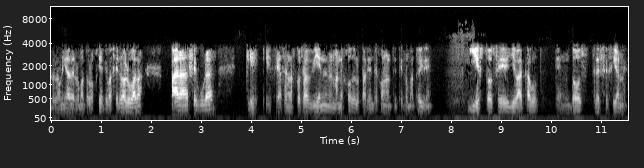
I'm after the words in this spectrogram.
la unidad de reumatología que va a ser evaluada para asegurar que, se hacen las cosas bien en el manejo de los pacientes con artritis reumatoide. Y esto se lleva a cabo en dos, tres sesiones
